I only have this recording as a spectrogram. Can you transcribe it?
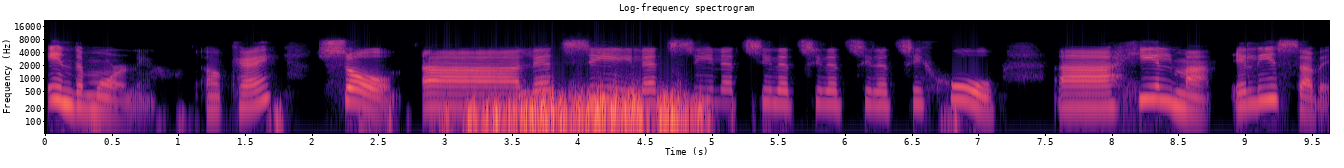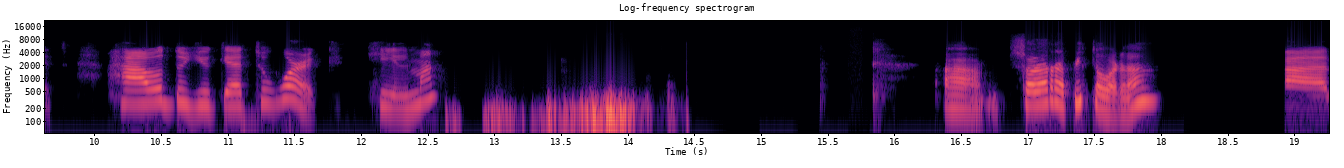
in the morning. Okay, so uh, let's see, let's see, let's see, let's see, let's see, let's see who. Uh, Hilma, Elizabeth, how do you get to work? Hilma? Ah, solo repito, ¿verdad? Uh,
